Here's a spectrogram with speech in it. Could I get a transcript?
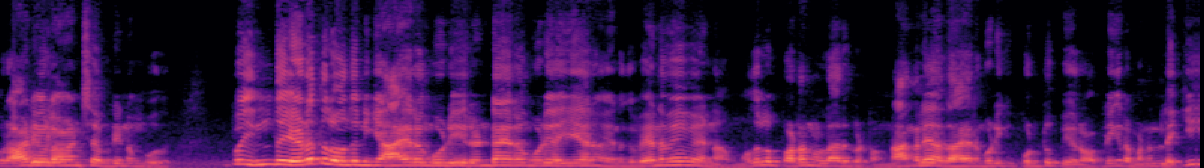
ஒரு ஆடியோ லான்ச் அப்படின்னும் போது இப்போ இந்த இடத்துல வந்து நீங்கள் ஆயிரம் கோடி ரெண்டாயிரம் கோடி ஐயாயிரம் எனக்கு வேணவே வேணாம். முதல்ல படம் நல்லா இருக்கட்டும். நாங்களே அது ஆயிரம் கோடிக்கு கொண்டு போயிடும் அப்படிங்கிற மனநிலைக்கு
